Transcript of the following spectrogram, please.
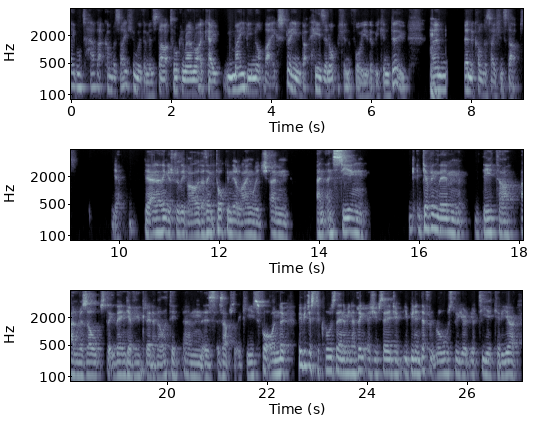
able to have that conversation with them and start talking around, right, okay, maybe not that extreme, but here's an option for you that we can do. Mm-hmm. And then the conversation stops. Yeah. Yeah. And I think it's really valid. I think talking their language and and and seeing giving them data and results that then give you credibility um, is is absolutely key. Spot on. Now, maybe just to close then, I mean, I think as you've said, you've, you've been in different roles through your, your TA career.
